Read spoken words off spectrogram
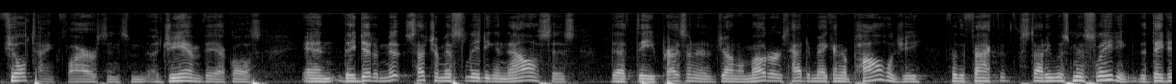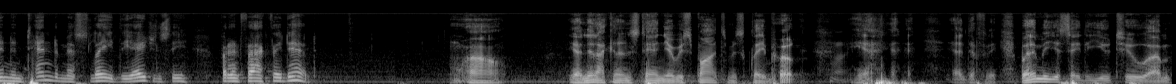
fuel tank fires in some uh, GM vehicles, and they did a such a misleading analysis that the president of General Motors had to make an apology for the fact that the study was misleading, that they didn't intend to mislead the agency, but in fact they did. Wow. Yeah, and then I can understand your response, Ms. Claybrook. Yeah, yeah, definitely. But let me just say to you, to um,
